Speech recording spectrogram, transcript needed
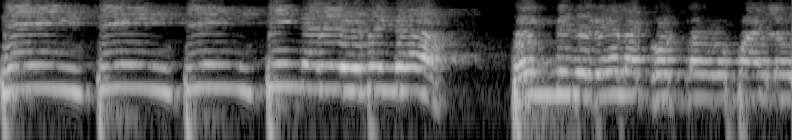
టింగ్ టింగ్ టింగ్ టింగ్ అనే విధంగా తొమ్మిది వేల కోట్ల రూపాయలు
